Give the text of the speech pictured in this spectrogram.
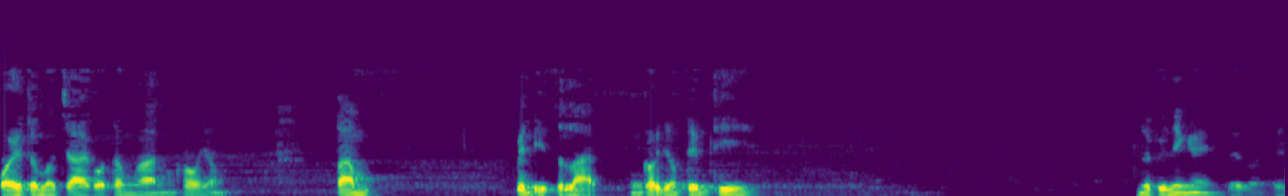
ปล่อยธรรมชาติเขาทำงานเขาอย่างตามเป็นอิสระมันก็อย่างเต็มที่ได้เป็นยังไงได้บ้างเป็น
